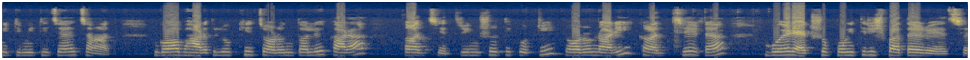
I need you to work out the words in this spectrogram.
মিটিমিটি চায়? চাঁদ। গ, ভারতলক্ষ্মীর চরণতলে কারা কাঁদছে? ত্রিংশতি কোটি নর নারী কাঁদছে। এটা বইয়ের একশো পঁয়ত্রিশ পাতায় রয়েছে।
